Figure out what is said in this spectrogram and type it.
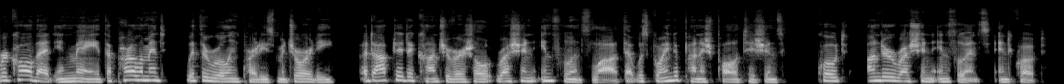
Recall that in May, the parliament, with the ruling party's majority, adopted a controversial Russian influence law that was going to punish politicians, quote, under Russian influence, end quote.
